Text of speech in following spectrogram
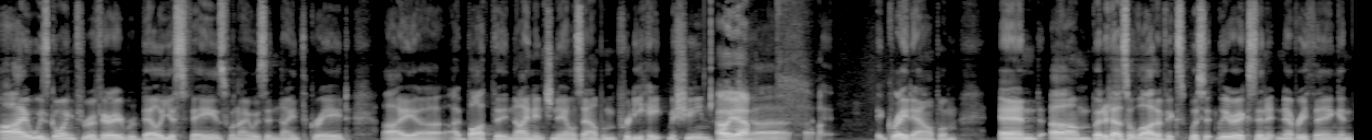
I was going through a very rebellious phase when I was in ninth grade. I uh, I bought the Nine Inch Nails album "Pretty Hate Machine." Oh yeah, uh, a great album, and um, but it has a lot of explicit lyrics in it and everything, and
